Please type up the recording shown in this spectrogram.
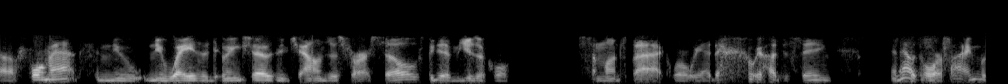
uh, formats and new new ways of doing shows, new challenges for ourselves. We did a musical some months back where we had to, we had to sing, and that was horrifying. But,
